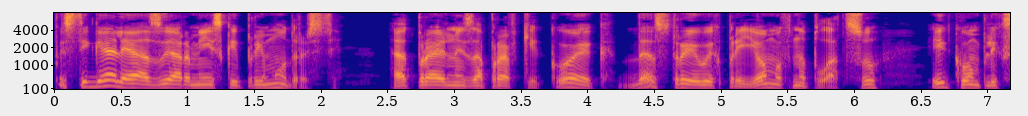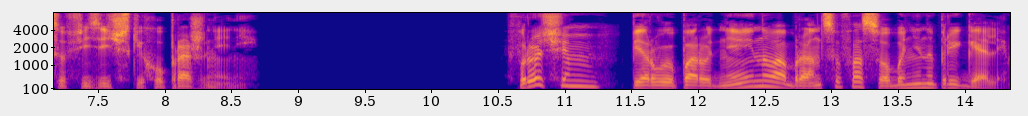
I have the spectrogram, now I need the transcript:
постигали азы армейской премудрости, от правильной заправки коек до строевых приемов на плацу и комплексов физических упражнений. Впрочем, первую пару дней новобранцев особо не напрягали.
